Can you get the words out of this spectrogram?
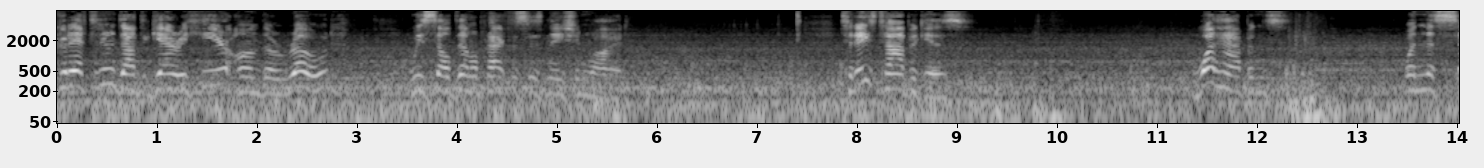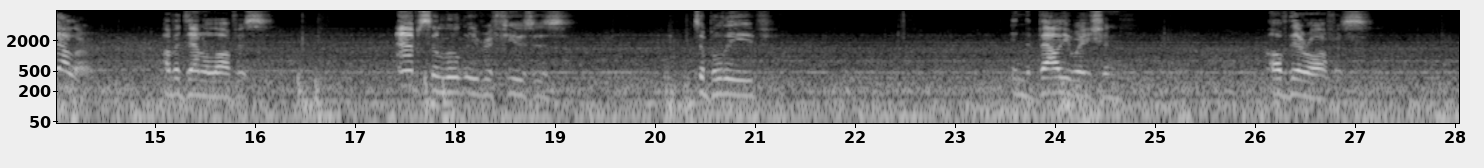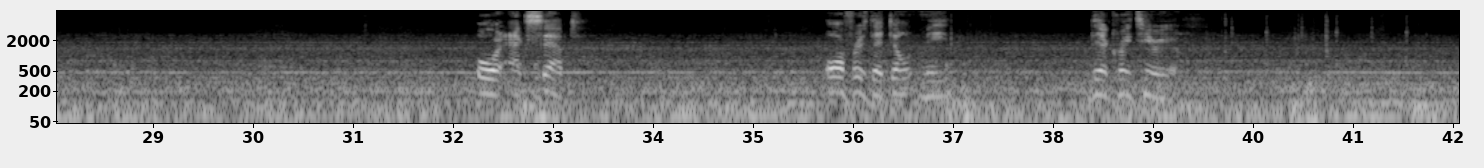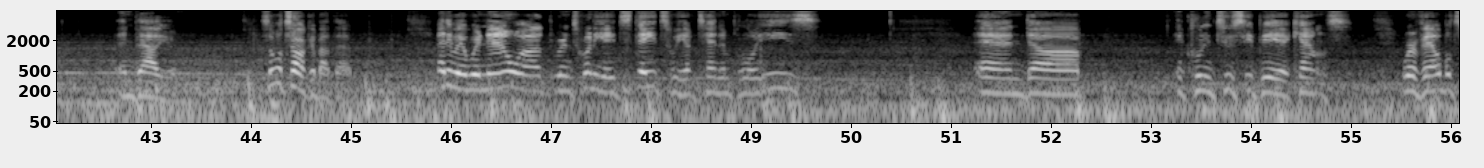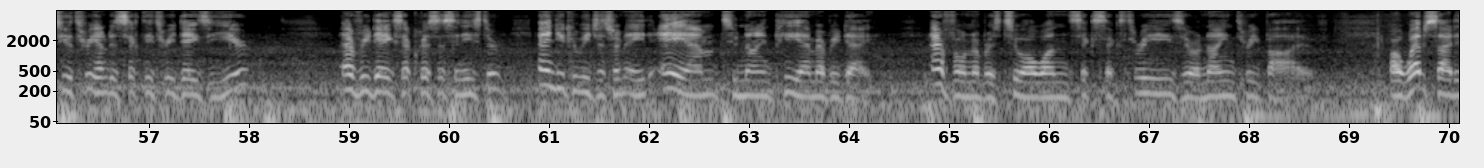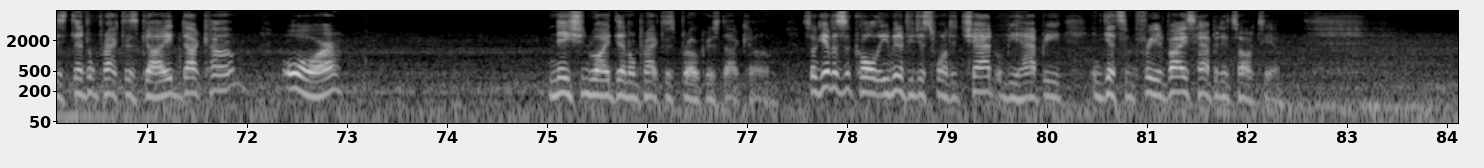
Good afternoon, Dr. Gary here on the road. We sell dental practices nationwide. Today's topic is what happens when the seller of a dental office absolutely refuses to believe in the valuation of their office. Or accept offers that don't meet their criteria and value. So we'll talk about that. Anyway, we're now uh, we're in 28 states. We have 10 employees, and uh, including two CPA accountants. We're available to you 363 days a year, every day except Christmas and Easter, and you can reach us from 8 a.m. to 9 p.m. every day. Our phone number is 201 663 0935. Our website is dentalpracticeguide.com or nationwidedentalpracticebrokers.com. So give us a call, even if you just want to chat. We'll be happy and get some free advice. Happy to talk to you.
